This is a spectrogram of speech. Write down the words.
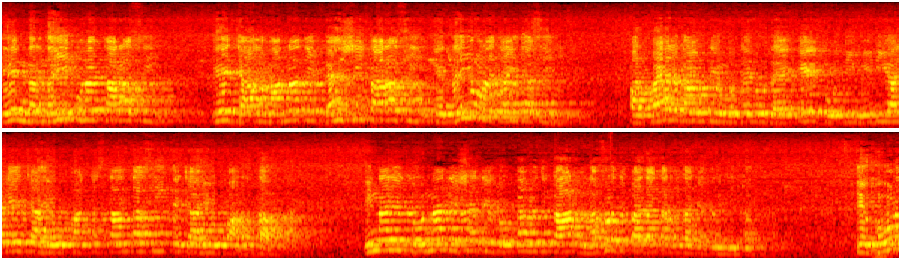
ਇਹ ਨਰਦਈ ਕਾਰਾ ਸੀ, ਇਹ ਜ਼ਾਲਮਾਨਾ ਤੇ ਵਹਿਸ਼ੀ ਕਾਰਾ ਸੀ, ਇਹ ਨਹੀਂ ਹੋਣਾ ਚਾਹੀਦਾ ਸੀ। ਪਰ ਪਹਿਲਗਾਮ ਦੇ ਮੁੱਦੇ ਨੂੰ ਲੈ ਕੇ ਗੋਦੀ ਮੀਡੀਆ ਨੇ, ਚਾਹੇ ਉਹ ਪਾਕਿਸਤਾਨ ਦਾ ਸੀ ਤੇ ਚਾਹੇ ਉਹ ਭਾਰਤ ਦਾ। ਇਹਨਾਂ ਨੇ ਦੋਨਾਂ ਦੇਸ਼ਾਂ ਦੇ ਲੋਕਾਂ ਵਿਚਕਾਰ ਨਫ਼ਰਤ ਪੈਦਾ ਕਰਨ ਦਾ ਯਤਨ ਕੀਤਾ। ਤੇ ਹੁਣ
